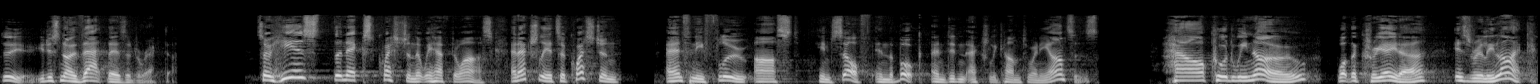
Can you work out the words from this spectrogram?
do you? You just know that there's a director. So here's the next question that we have to ask. And actually, it's a question Antony Flew asked himself in the book and didn't actually come to any answers. How could we know what the Creator is really like?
